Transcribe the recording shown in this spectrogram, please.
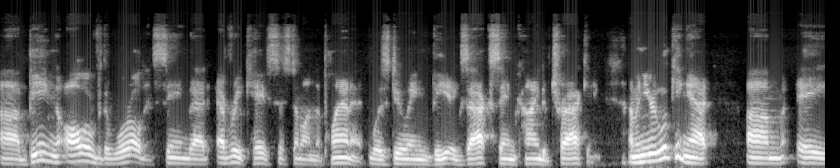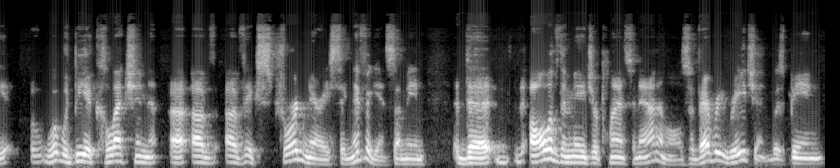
Uh, being all over the world and seeing that every cave system on the planet was doing the exact same kind of tracking. I mean, you're looking at um, a what would be a collection uh, of of extraordinary significance. I mean, the all of the major plants and animals of every region was being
